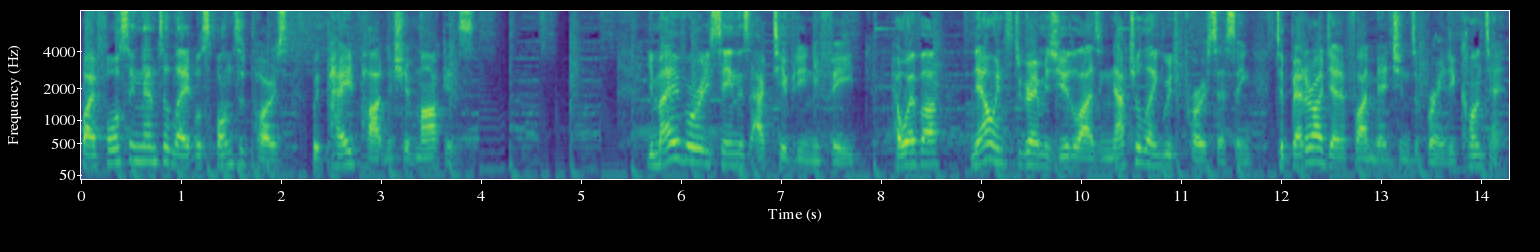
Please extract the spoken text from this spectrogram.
by forcing them to label sponsored posts with paid partnership markers. You may have already seen this activity in your feed, however, now Instagram is utilizing natural language processing to better identify mentions of branded content.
